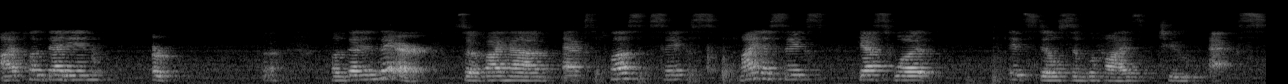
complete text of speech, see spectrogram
I plug that in, or plug that in there. So if I have x plus 6 minus 6, guess what? It still simplifies to x.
